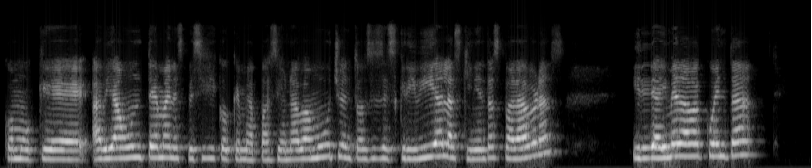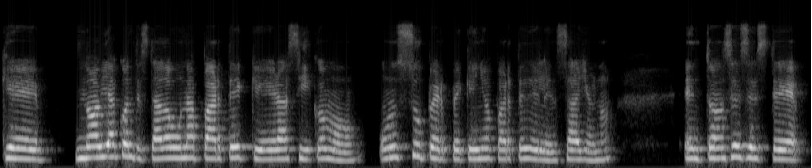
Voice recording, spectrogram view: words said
como que había un tema en específico que me apasionaba mucho, entonces escribía las 500 palabras y de ahí me daba cuenta que no había contestado una parte que era así como un súper pequeño parte del ensayo, ¿no? Entonces, este,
